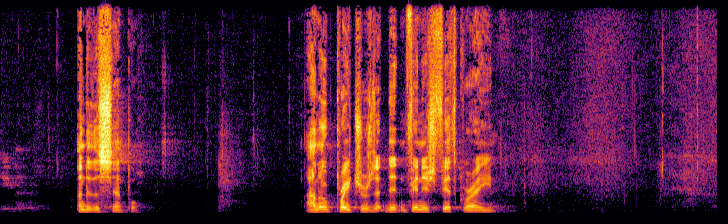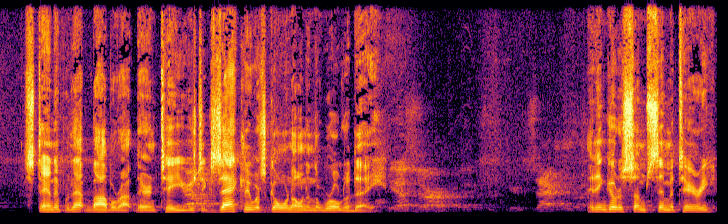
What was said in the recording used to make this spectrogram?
Yeah. Unto the simple. I know preachers that didn't finish fifth grade. Stand up with that Bible right there and tell you just exactly what's going on in the world today. They didn't go to some cemetery.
